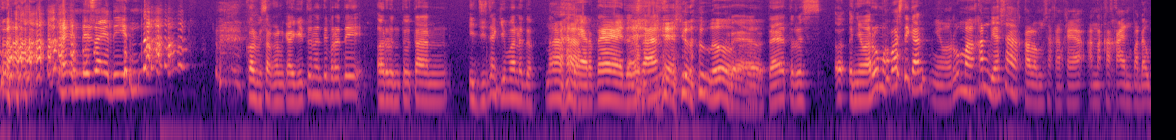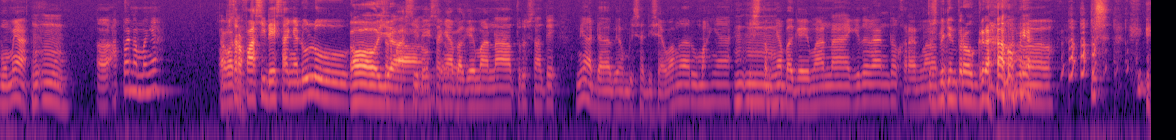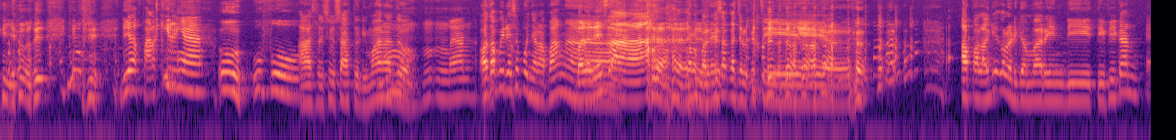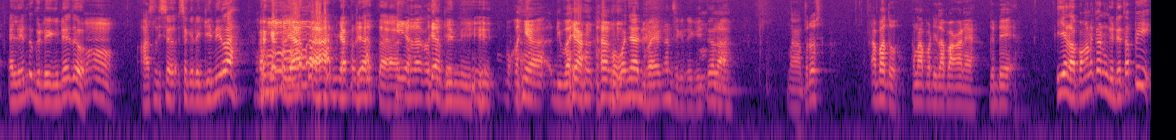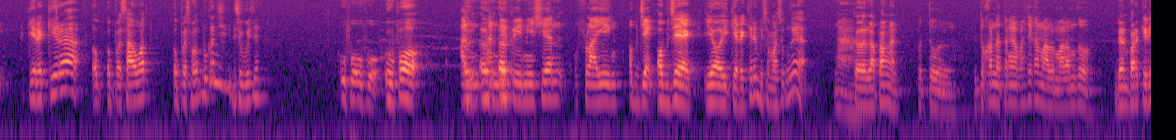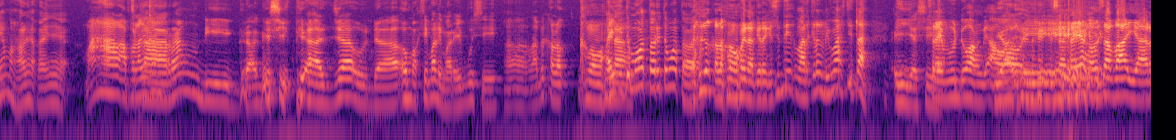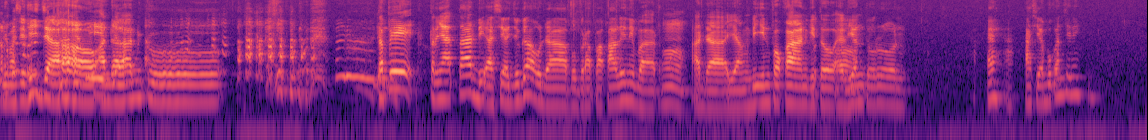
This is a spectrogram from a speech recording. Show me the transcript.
KKN desa alien. Kalau misalkan kayak gitu nanti berarti runtutan izinnya gimana tuh? Nah. ke RT dulu kan? Dulu. Ke RT terus eh, nyewa rumah pasti kan? Nyewa rumah kan biasa kalau misalkan kayak anak KKN pada umumnya. Mm-mm. eh, apa namanya? Apa observasi desanya dulu. Oh, iya. observasi desanya oke. bagaimana terus nanti ini ada yang bisa disewa nggak rumahnya? Mm-mm. sistemnya bagaimana? Gitu kan tuh keren terus banget bikin program ya. Eh, terus lu- ini dia parkirnya. Uh. UFO asli susah tuh di mana Hmm, tuh? mm, mm, kan oh tapi desa punya lapangan. Balai desa. Kalau balai desa kecil-kecil. Apalagi kalau digambarin di TV kan alien tuh gede-gede tuh. Mm-mm. asli se- segede gini lah. Nggak kelihatan nggak kelihatan. Iya, nggak kelihatan. segini. Pokoknya dibayangkan. Pokoknya dibayangkan segede gitulah nah terus apa tuh? Kenapa di lapangannya? Gede? Iya lapangan kan gede tapi kira-kira pesawat pesawat bukan sih disebutnya? UFO UFO UFO Un- undefinition flying object. Objek yo kira-kira bisa masuk nggak ya? Nah, ke lapangan. betul. Itu kan datangnya pasti kan malam-malam tuh. Dan parkirnya mahal ya kayaknya ya. Mahal apalagi kan. Sekarang di Grage City aja udah oh maksimal 5000 sih. Heeh, tapi kalau ngomongin itu motor, itu motor. Kalau ngomongin ke sini parkirnya di masjid lah. iya sih. Seribu doang di awal. Di sana ya nggak usah bayar. Di Masjid Hijau, andalanku. Tapi ternyata di Asia juga udah beberapa kali nih, Bar. Hmm. Ada yang diinfokan gitu, Betul. alien turun. Eh, Asia bukan sini.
